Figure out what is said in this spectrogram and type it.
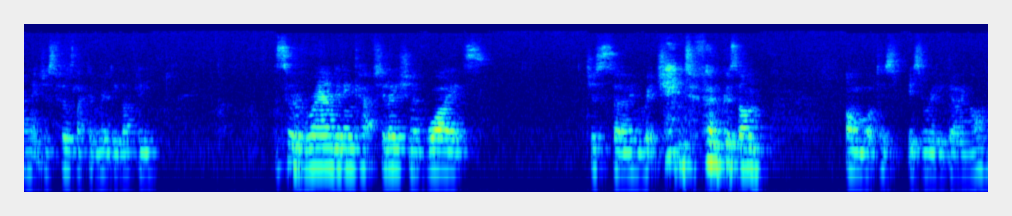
and it just feels like a really lovely sort of rounded encapsulation of why it's just so enriching to focus on on what is, is really going on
